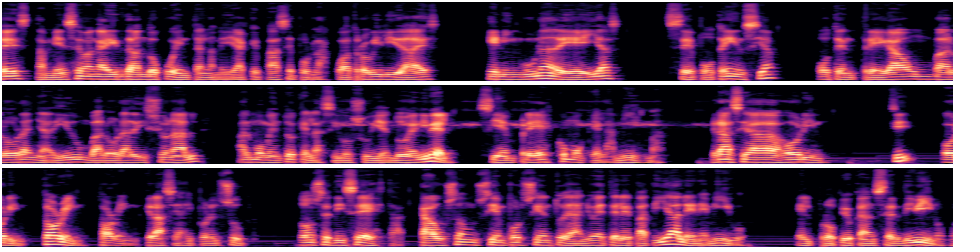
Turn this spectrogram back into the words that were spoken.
Entonces, también se van a ir dando cuenta en la medida que pase por las cuatro habilidades que ninguna de ellas se potencia o te entrega un valor añadido, un valor adicional al momento que la sigo subiendo de nivel. Siempre es como que la misma. Gracias, Orin. ¿Sí? Orin, Torin, Torin, gracias ahí por el sub. Entonces dice esta, causa un 100% de daño de telepatía al enemigo, el propio cáncer divino.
